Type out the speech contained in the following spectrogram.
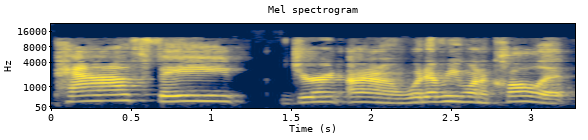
path, fate, journey, I don't know, whatever you want to call it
